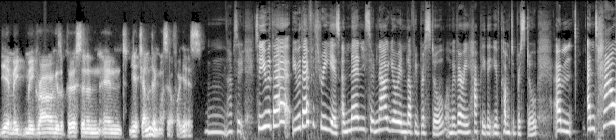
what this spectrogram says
yeah, me me growing as a person and and yeah, challenging myself, I guess. Mm, absolutely. So you were there, you were there for three years, and then so now you're in lovely Bristol, and we're very happy that you've come to Bristol. Um, and how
